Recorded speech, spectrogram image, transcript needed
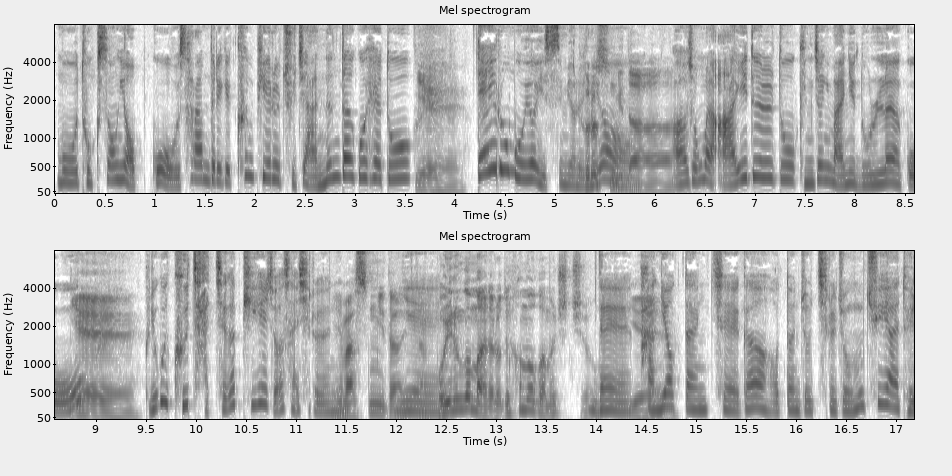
뭐 독성이 없고 사람들에게 큰 피해를 주지 않는다고 해도 예. 때로 모여 있으면은요. 그렇습니다. 아 정말 아이들도 굉장히 많이 놀라고 예. 그리고 그 자체가 피해죠, 사실은. 예, 맞습니다. 예. 보이는 것만으로도 혐오감을 주죠. 네, 예. 방역 단체가 어떤 조치를 좀 취해야 될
